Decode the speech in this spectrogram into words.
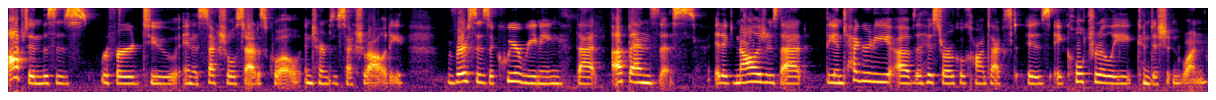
often this is referred to in a sexual status quo in terms of sexuality, versus a queer reading that upends this. It acknowledges that the integrity of the historical context is a culturally conditioned one.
